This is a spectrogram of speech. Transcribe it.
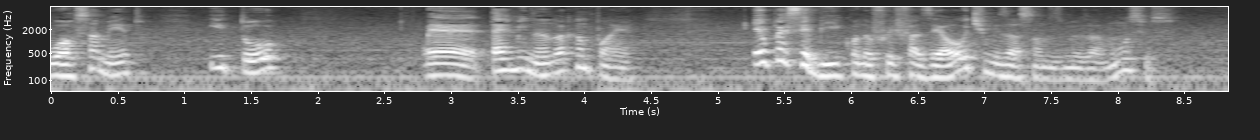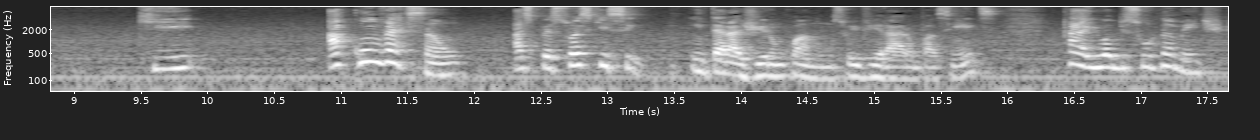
o orçamento e estou é, terminando a campanha. Eu percebi quando eu fui fazer a otimização dos meus anúncios que a conversão, as pessoas que se interagiram com o anúncio e viraram pacientes, caiu absurdamente.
